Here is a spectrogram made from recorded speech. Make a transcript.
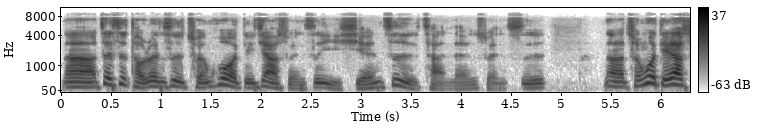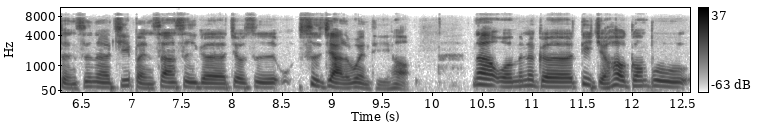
那这次讨论是存货跌价损失与闲置产能损失。那存货跌价损失呢，基本上是一个就是市价的问题哈。那我们那个第九号公布，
